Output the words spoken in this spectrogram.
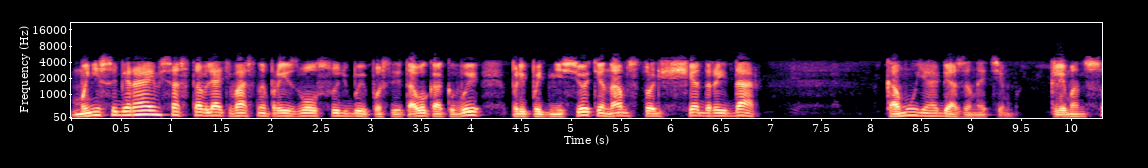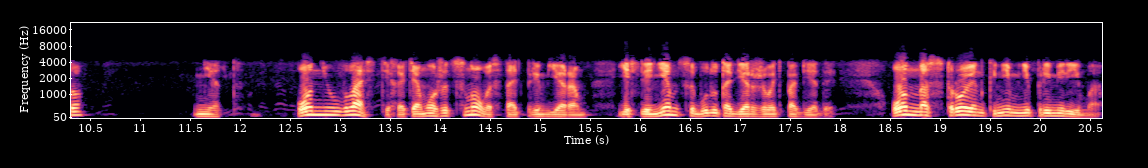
Мы не собираемся оставлять вас на произвол судьбы после того, как вы преподнесете нам столь щедрый дар. Кому я обязан этим? Клемансо? Нет. Он не у власти, хотя может снова стать премьером, если немцы будут одерживать победы. Он настроен к ним непримиримо.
